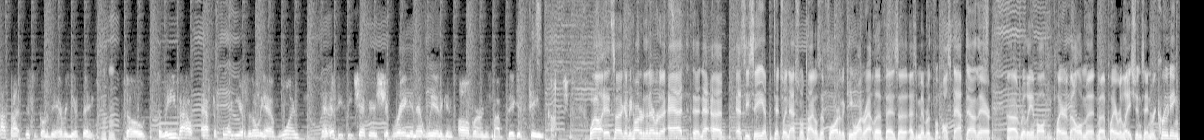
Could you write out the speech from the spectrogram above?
I thought this is going to be an every year thing. Mm-hmm. So to leave out after four years and only have one, that SEC championship ring and that win against Auburn is my biggest team accomplishment. Well, it's uh, going to be harder than ever to add uh, na- uh, SEC and potentially national titles at Florida. But Keiwan Ratliff, as a, as a member of the football staff down there, uh, really involved in player development, uh, player relations, and recruiting.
